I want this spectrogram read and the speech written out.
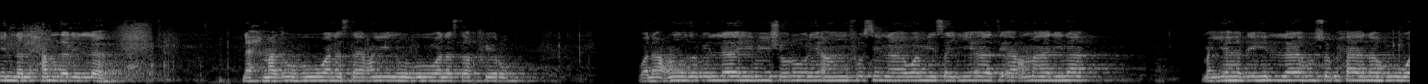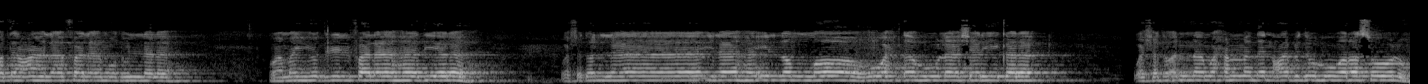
إن الحمد لله نحمده ونستعينه ونستغفره ونعوذ بالله من شرور أنفسنا ومن سيئات أعمالنا من يهده الله سبحانه وتعالى فلا مضل له ومن يضلل فلا هادي له وأشهد أن لا إله إلا الله وحده لا شريك له وأشهد أن محمدا عبده ورسوله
